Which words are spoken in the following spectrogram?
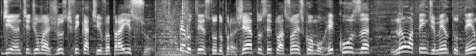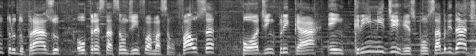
diante de uma justificativa para isso. Pelo texto do projeto, situações como recusa, não atendimento dentro do prazo ou prestação de informação falsa pode implicar em crime de responsabilidade.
